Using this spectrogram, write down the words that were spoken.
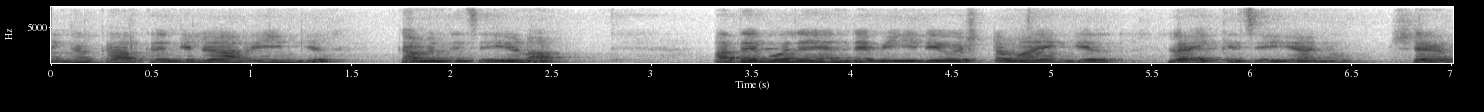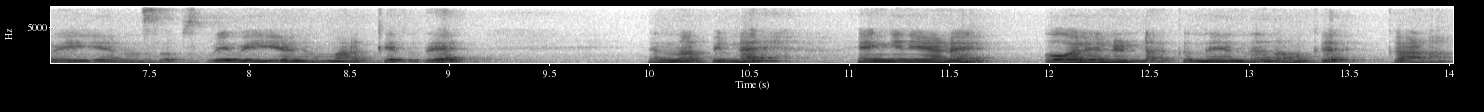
നിങ്ങൾക്ക് ആർക്കെങ്കിലും അറിയെങ്കിൽ കമന്റ് ചെയ്യണം. അതേപോലെ എന്റെ വീഡിയോ ഇഷ്ടമായെങ്കിൽ ലൈക്ക് ചെയ്യാനും ഷെയർ ചെയ്യാനും സബ്സ്ക്രൈബ് ചെയ്യാനും മറക്കരുത്. എന്നാൽ പിന്നെ എങ്ങനെയാണ് ഓലൻ ഉണ്ടാക്കുന്നതെന്ന് നമുക്ക് കാണാം.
